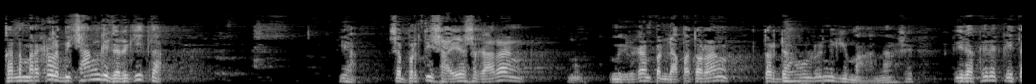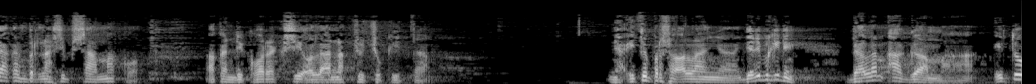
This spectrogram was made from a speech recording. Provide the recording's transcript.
Karena mereka lebih canggih dari kita. Ya, seperti saya sekarang memikirkan pendapat orang terdahulu ini gimana sih? Kira-kira kita akan bernasib sama kok. Akan dikoreksi oleh anak cucu kita. Nah itu persoalannya. Jadi begini, dalam agama itu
